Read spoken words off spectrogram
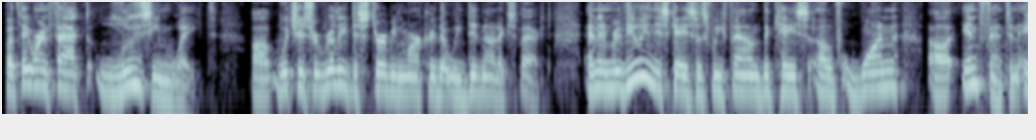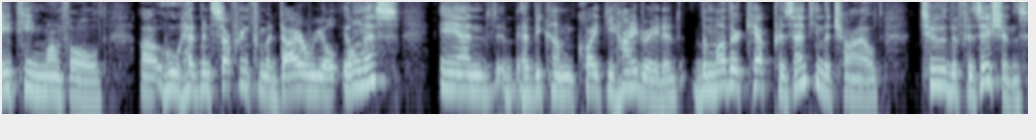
but they were in fact losing weight. Uh, which is a really disturbing marker that we did not expect. And in reviewing these cases, we found the case of one uh, infant, an 18 month old, uh, who had been suffering from a diarrheal illness and had become quite dehydrated. The mother kept presenting the child to the physicians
